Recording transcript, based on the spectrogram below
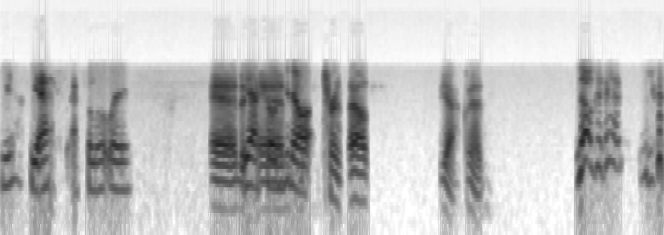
Yeah. Yes. Absolutely. And Yeah, so, you know- turns out, yeah, go ahead. No. Go ahead.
